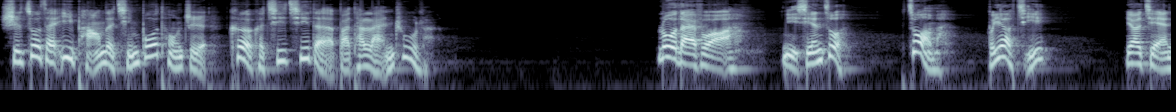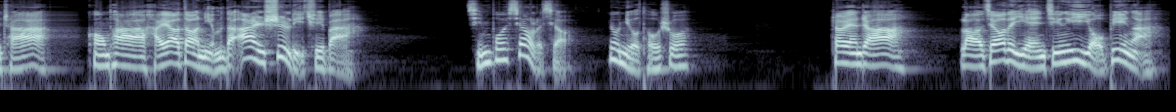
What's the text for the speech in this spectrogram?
是坐在一旁的秦波同志客客气气的把他拦住了。陆大夫，你先坐，坐嘛，不要急，要检查，恐怕还要到你们的暗室里去吧。秦波笑了笑，又扭头说：“赵院长。”老焦的眼睛一有病啊，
